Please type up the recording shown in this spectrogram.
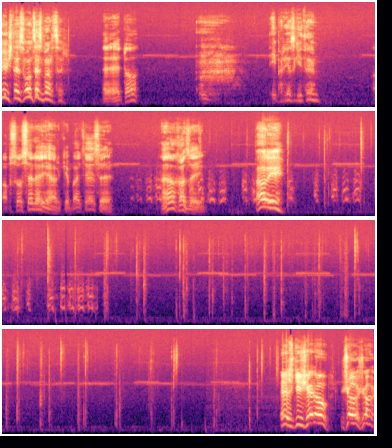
Ճիշտ ես, ոնց ես բարձել։ Հետո Իբր ես գիտեմ։ ափսոսել է իհարկե, բայց էս է։ Հա, խազեին։ Howdy. Ez gijero jo jo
